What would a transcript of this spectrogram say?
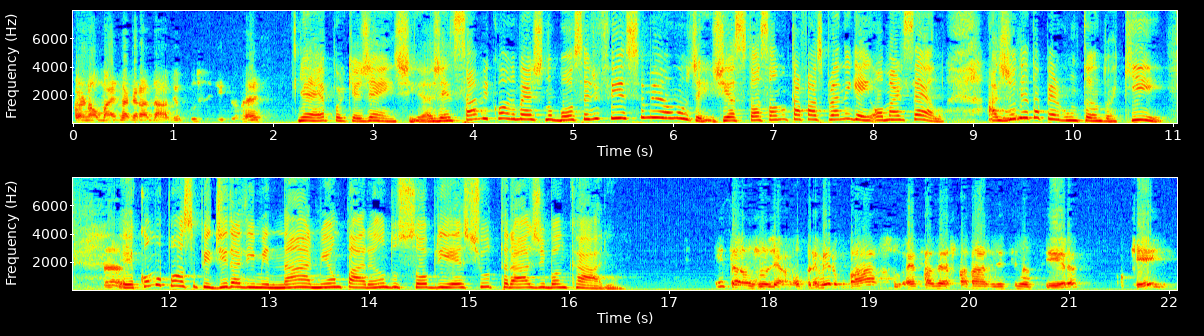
tornar o mais agradável possível, né? É, porque, gente, a gente sabe que quando mexe no bolso é difícil mesmo, gente. E a situação não tá fácil para ninguém. Ô, Marcelo, a Júlia tá perguntando aqui é. Eh, como posso pedir a liminar me amparando sobre este ultraje bancário? Então, Júlia, o primeiro passo é fazer essa análise financeira, ok?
